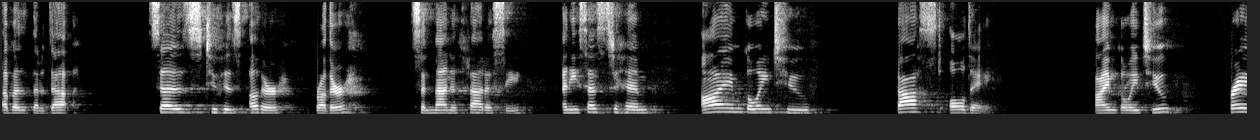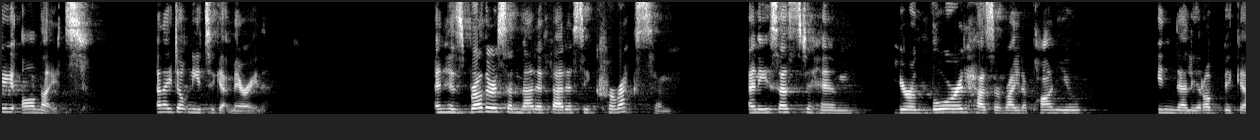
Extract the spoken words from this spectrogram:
Abu Darda, says to his other brother, Salman al Farisi, and he says to him, I'm going to fast all day. I'm going to pray all night. And I don't need to get married. And his brother Salman al Farisi corrects him. And he says to him, Your Lord has a right upon you. Inna li rabbika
